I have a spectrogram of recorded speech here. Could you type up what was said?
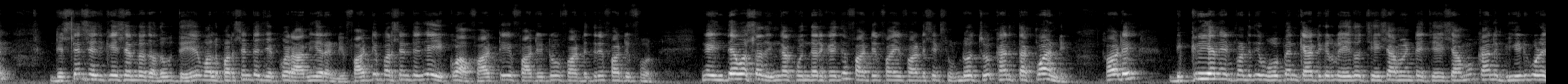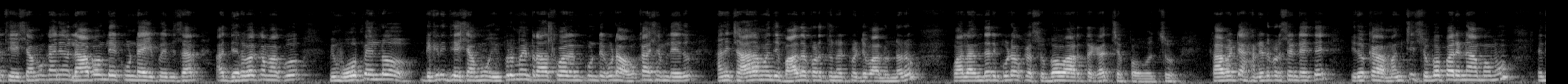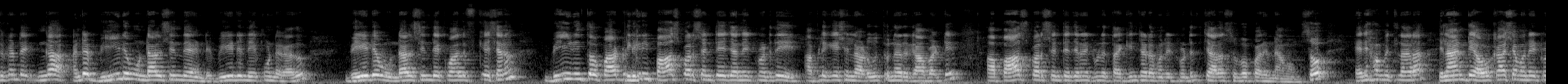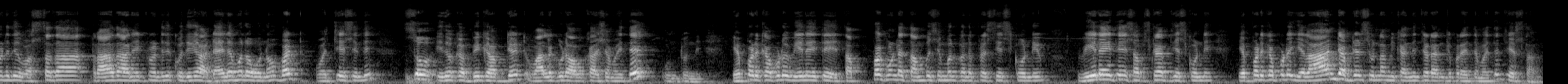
డిస్టెన్స్ ఎడ్యుకేషన్లో చదివితే వాళ్ళు పర్సెంటేజ్ ఎక్కువ రానియరండి. ఫార్టీ పర్సెంటేజే ఎక్కువ. Forty forty two forty three forty four. ఇంకా ఇంతే వస్తుంది. ఇంకా కొందరికైతే ఫార్టీ ఫైవ్ ఫార్టీ సిక్స్ ఉండొచ్చు కానీ తక్కువ అండి. కాబట్టి డిగ్రీ అనేటువంటిది ఓపెన్ కేటగిరీలో ఏదో చేశామంటే చేశాము కానీ బీఈడి కూడా చేశాము కానీ లాభం లేకుండా అయిపోయింది సార్. అది తెరవక మాకు మేము ఓపెన్లో డిగ్రీ చేశాము ఇంప్రూవ్మెంట్ రాసుకోవాలనుకుంటే కూడా అవకాశం లేదు అని చాలామంది బాధపడుతున్నటువంటి వాళ్ళు ఉన్నారు. వాళ్ళందరికీ కూడా ఒక శుభవార్తగా చెప్పవచ్చు. కాబట్టి హండ్రెడ్ పర్సెంట్ అయితే ఇది ఒక మంచి శుభ పరిణామము. ఎందుకంటే ఇంకా అంటే బీఈడి ఉండాల్సిందే అండి. బీఈడి లేకుండా కాదు. బీఈడి ఉండాల్సిందే క్వాలిఫికేషన్ బీఈడితో పాటు డిగ్రీ పాస్ పర్సెంటేజ్ అనేటువంటిది అప్లికేషన్లు అడుగుతున్నారు కాబట్టి ఆ పాస్ పర్సెంటేజ్ అనేటువంటిది తగ్గించడం అనేటువంటిది చాలా శుభ పరిణామం. సో ఎనిహో మిత్రులారా ఇలాంటి అవకాశం అనేటువంటిది వస్తుందా రాదా అనేటువంటిది కొద్దిగా డైలమలో ఉన్నాం బట్ వచ్చేసింది. సో ఇది ఒక బిగ్ అప్డేట్ వాళ్ళకు కూడా అవకాశం అయితే ఉంటుంది. ఎప్పటికప్పుడు వీలైతే తప్పకుండా తంబు సింబల్ పైన ప్రెస్ చేసుకోండి. వీలైతే సబ్స్క్రైబ్ చేసుకోండి. ఎప్పటికప్పుడు ఎలాంటి అప్డేట్స్ ఉన్నా మీకు అందించడానికి ప్రయత్నం అయితే చేస్తాను.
